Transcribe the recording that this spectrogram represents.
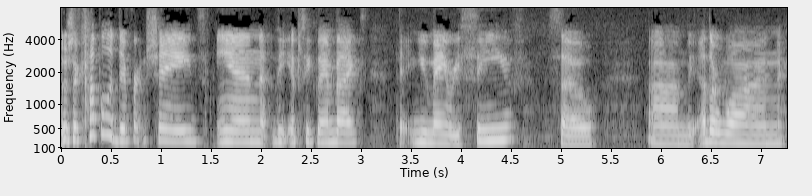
There's a couple of different shades in the Ipsy Glam bags that you may receive. So um, the other one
